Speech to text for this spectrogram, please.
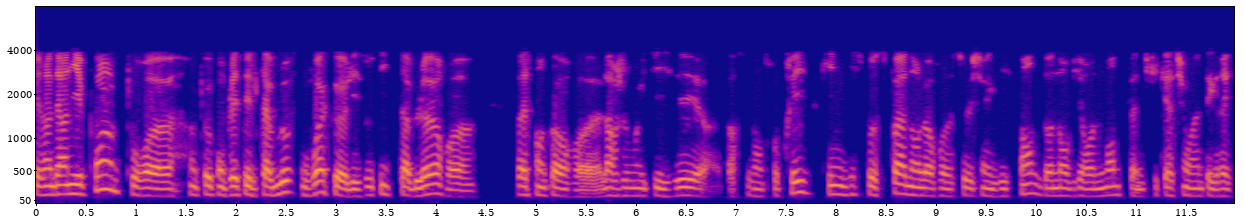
un dernier point pour un peu compléter le tableau. On voit que les outils de tableur reste encore euh, largement utilisé euh, par ces entreprises qui ne disposent pas dans leurs euh, solutions existantes d'un environnement de planification intégré.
